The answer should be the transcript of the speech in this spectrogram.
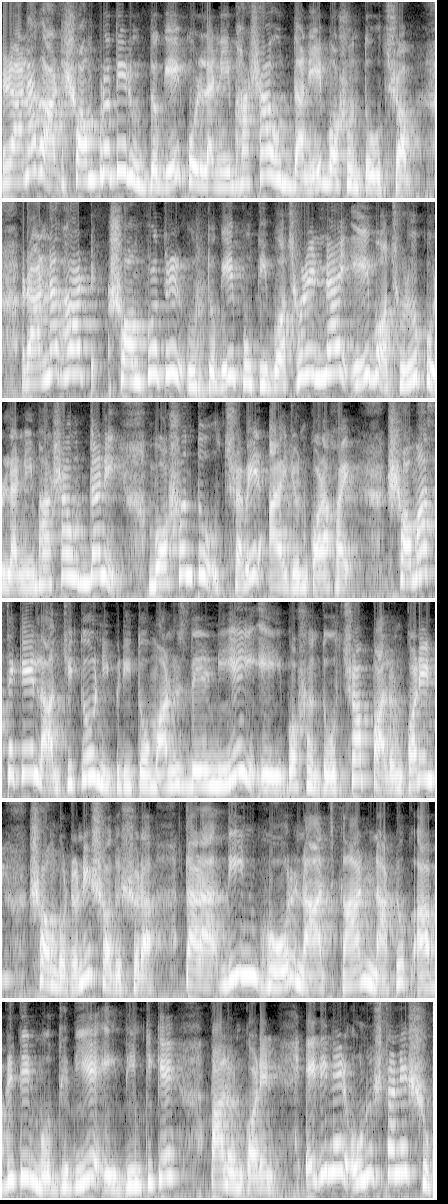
রানাঘাট সম্প্রতির উদ্যোগে কল্যাণী ভাষা উদ্যানে বসন্ত উৎসব। রান্নাঘাট সম্প্রতির উদ্যোগে প্রতি বছরের ন্যায় এই বছরও কল্যাণী ভাষা উদ্যানে বসন্ত উৎসবের আয়োজন করা হয়। সমাজ থেকে লাঞ্ছিত, নিপীড়িত মানুষদের নিয়েই এই বসন্ত উৎসব পালন করেন সংগঠনের সদস্যরা। তারা দিনভর নাচ, গান, নাটক আবৃত্তির মধ্যে দিয়ে এই দিনটিকে পালন করেন। এদিনের অনুষ্ঠানের শুভ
